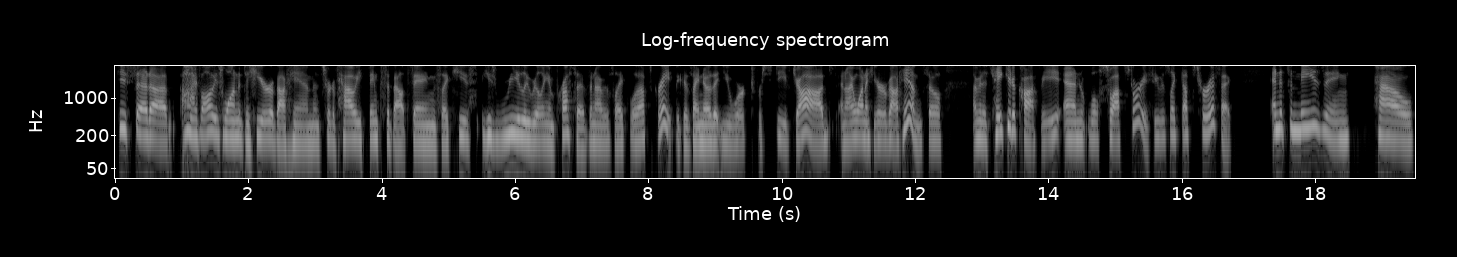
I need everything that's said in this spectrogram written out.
he said, uh, oh, I've always wanted to hear about him and sort of how he thinks about things. Like he's, he's really, really impressive. And I was like, well, that's great because I know that you worked for Steve Jobs and I want to hear about him. So I'm going to take you to coffee and we'll swap stories. He was like, that's terrific. And it's amazing how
